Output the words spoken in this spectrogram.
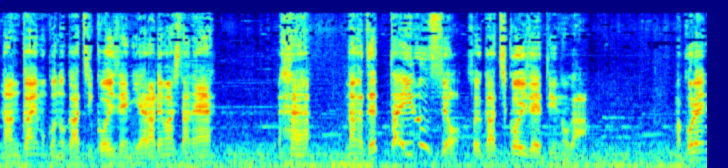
何回もこのガチ恋勢にやられましたね。なんか絶対いるんすよ。そういうガチ恋勢っていうのが。まあ、これ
